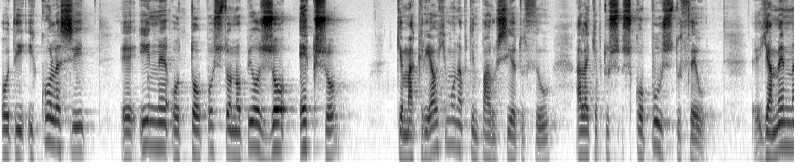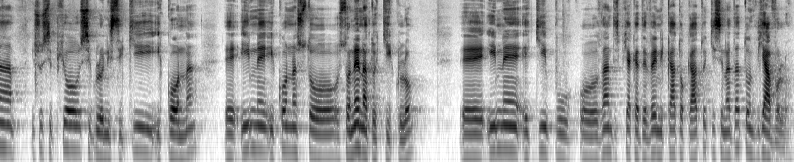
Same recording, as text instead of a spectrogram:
ότι η κόλαση είναι ο τόπος στον οποίο ζω έξω και μακριά όχι μόνο από την παρουσία του Θεού, αλλά και από τους σκοπούς του Θεού. Ε, για μένα, ίσως η πιο συγκλονιστική εικόνα ε, είναι η εικόνα στο, στον ένατο κύκλο. Ε, είναι εκεί που ο Δάντης πια κατεβαίνει κάτω-κάτω και συναντά τον διάβολο.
